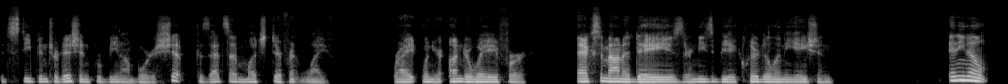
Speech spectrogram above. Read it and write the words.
it's steeped in tradition for being on board a ship because that's a much different life, right? When you're underway for X amount of days, there needs to be a clear delineation. And you know,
